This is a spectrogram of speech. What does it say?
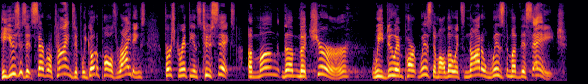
He uses it several times. If we go to Paul's writings, 1 Corinthians 2 6, among the mature, we do impart wisdom, although it's not a wisdom of this age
